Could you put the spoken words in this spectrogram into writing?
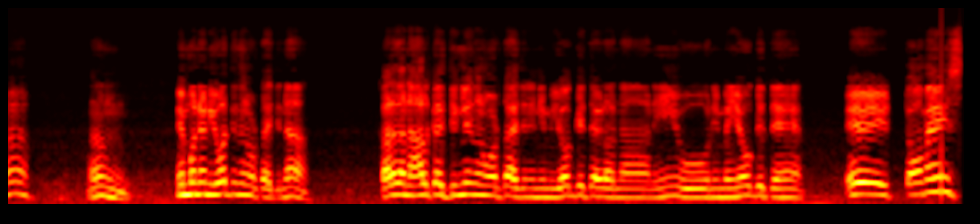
ಹ್ಮ್. ನಿಮ್ಮನ್ನ ನಾನು ಇವತ್ತಿಂದ ನೋಡ್ತಾ ಇದ್ದೀನಾ? ಕಳೆದ ನಾಲ್ಕೈದು ತಿಂಗಳಿಂದ ನೋಡ್ತಾ ಇದ್ದೀನಿ. ನಿಮ್ಮ ಯೋಗ್ಯತೆಗಳನ್ನ ನೀವು, ನಿಮ್ಮ ಯೋಗ್ಯತೆ. ಏ ಟಾಮೇಸ್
